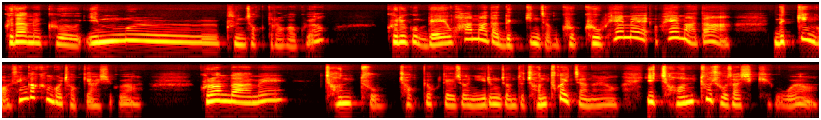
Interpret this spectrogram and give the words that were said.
그다음에 그 인물 분석 들어가고요. 그리고 매 화마다 느낀 점 그 그 회매 회마다 느낀 거 생각한 걸 적게 하시고요. 그런 다음에 전투, 적벽대전, 이릉전투 전투가 있잖아요. 이 전투 조사시키고요.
